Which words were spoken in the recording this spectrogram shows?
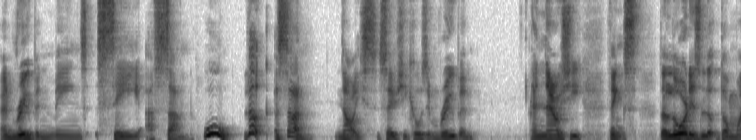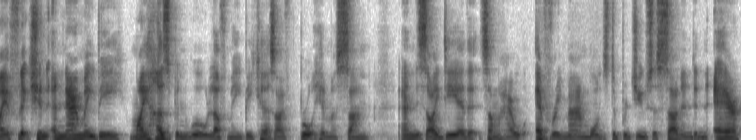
And Reuben means see a son. Ooh, look, a son. Nice. So she calls him Reuben. And now she thinks, The Lord has looked on my affliction, and now maybe my husband will love me because I've brought him a son. And this idea that somehow every man wants to produce a son and an heir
